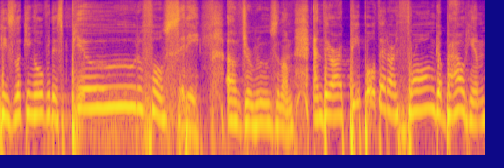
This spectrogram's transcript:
he's looking over this beautiful beautiful city of Jerusalem. And there are people that are thronged about him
